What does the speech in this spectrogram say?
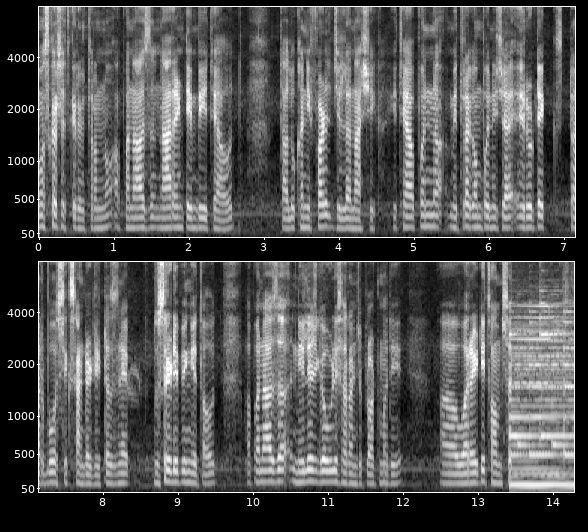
नमस्कार शेतकरी मित्रांनो आपण आज नारायण टेंबी इथे आहोत तालुका निफाड जिल्हा नाशिक. इथे आपण मित्रा कंपनीच्या एरोटेक टर्बो सिक्स हंड्रेड लिटर्सने दुसरी डिपिंग घेत आहोत. आपण आज निलेश गवळी सरांच्या प्लॉटमध्ये व्हरायटी थॉम्सन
